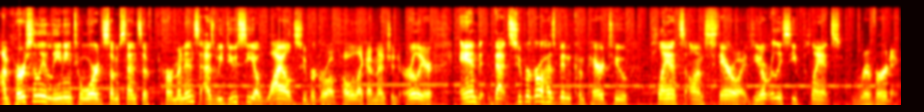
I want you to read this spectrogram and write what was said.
I'm personally leaning towards some sense of permanence as we do see a wild Super Grow Apo, like I mentioned earlier, and that Super Grow has been compared to plants on steroids. You don't really see plants reverting.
